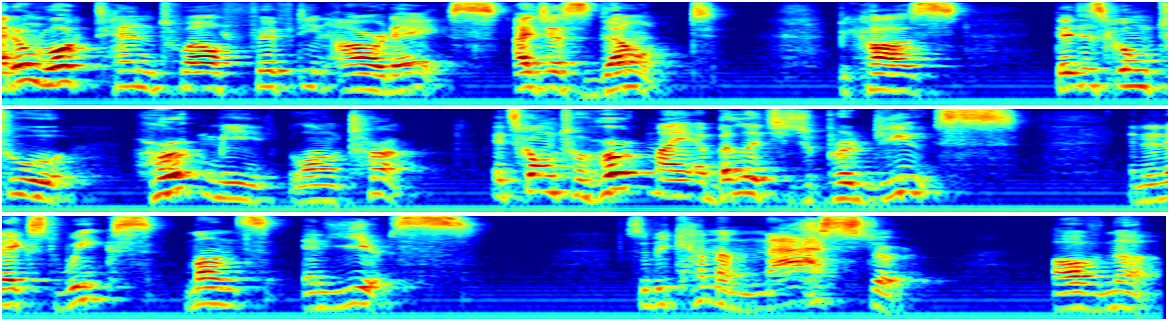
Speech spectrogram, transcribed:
I don't work 10, 12, 15 hour days. I just don't. Because that is going to hurt me long term. It's going to hurt my ability to produce in the next weeks, months, and years. So become a master of no.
